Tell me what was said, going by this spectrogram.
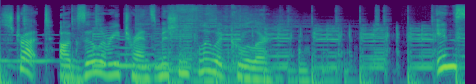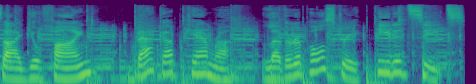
strut, auxiliary transmission fluid cooler. Inside you'll find backup camera, leather upholstery, heated seats,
